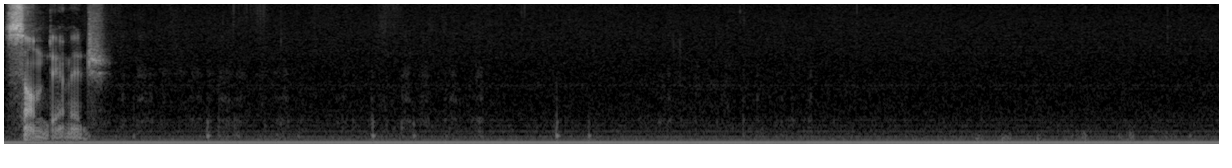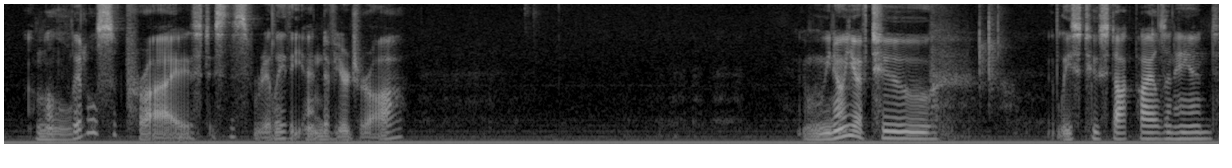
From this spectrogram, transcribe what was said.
Some damage. Little surprised. Is this really the end of your draw? We know you have two, at least two stockpiles in hand.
